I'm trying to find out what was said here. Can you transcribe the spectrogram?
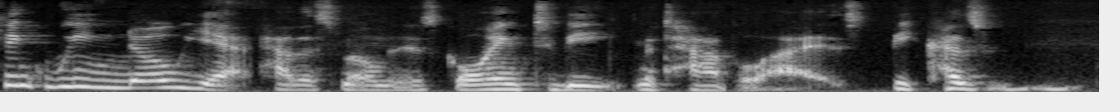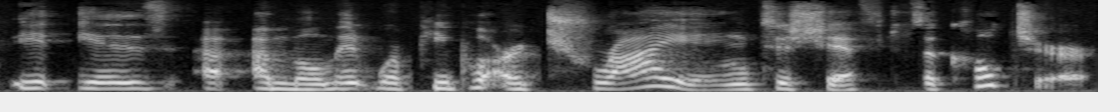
think we know yet how this moment is going to be metabolized because it is a, a moment where people are trying to shift the culture,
